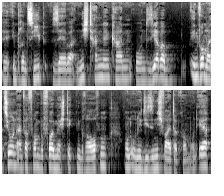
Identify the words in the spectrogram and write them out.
äh, im Prinzip selber nicht handeln kann und sie aber Informationen einfach vom Bevollmächtigten brauchen und ohne diese nicht weiterkommen. Und er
